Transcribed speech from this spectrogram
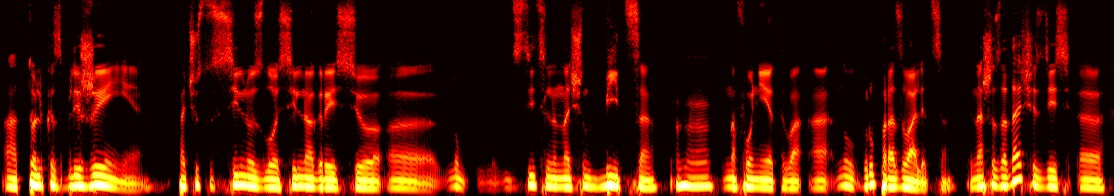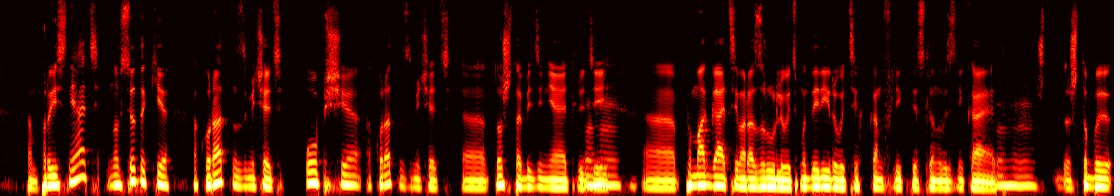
а, только сближения, почувствуют сильную злость, сильную агрессию, э, ну, действительно начнут биться Мгм. на фоне этого, а, ну, группа развалится. И наша задача здесь э, там прояснять, но все-таки аккуратно замечать общее, аккуратно замечать э, то, что объединяет людей, Мгм. э, помогать им разруливать, модерировать их конфликт, если он возникает, ш- чтобы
